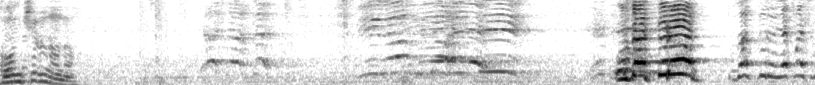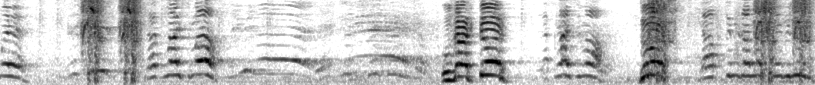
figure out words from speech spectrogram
gonçurun onu. Uzak durun! Uzak durun, yaklaşmayın. Yaklaşma, Uzak dur! yaklaşma. Dur! Yaptığınız anlaşmayı biliyoruz.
